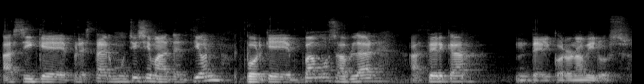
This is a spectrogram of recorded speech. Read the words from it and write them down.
Así que prestar muchísima atención porque vamos a hablar acerca del coronavirus.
